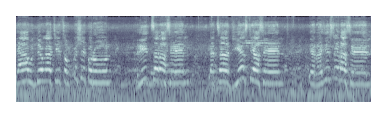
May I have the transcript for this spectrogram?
त्या उद्योगाची चौकशी करून रीतसर असेल त्याचं जी एस टी असेल ते रजिस्टर्ड असेल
